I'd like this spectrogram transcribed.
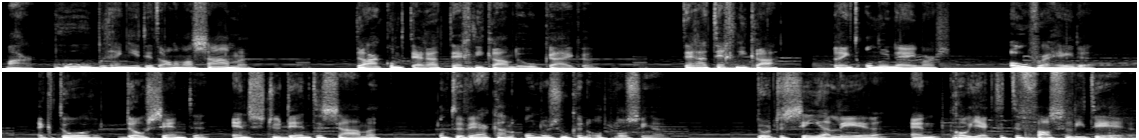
Maar hoe breng je dit allemaal samen? Daar komt Terra Technica om de hoek kijken. Terra Technica brengt ondernemers, overheden, lectoren, docenten en studenten samen om te werken aan onderzoek en oplossingen. Door te signaleren en projecten te faciliteren.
